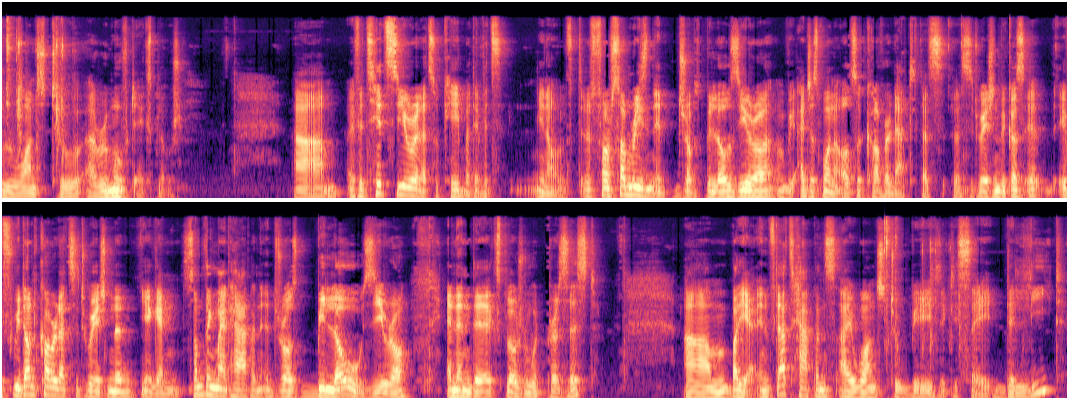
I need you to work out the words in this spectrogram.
we want to uh, remove the explosion. Um, if it hits zero, that's okay. But if it's, you know, if for some reason it drops below zero, I just want to also cover that that's the situation because if, if we don't cover that situation, then again something might happen. It draws below zero, and then the explosion would persist. Um, but yeah, if that happens, I want to basically say delete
